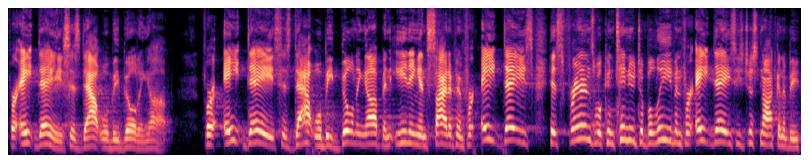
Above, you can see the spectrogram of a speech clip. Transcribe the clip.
for eight days, his doubt will be building up. For eight days, his doubt will be building up and eating inside of him. For eight days, his friends will continue to believe. And for eight days, he's just not going to be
